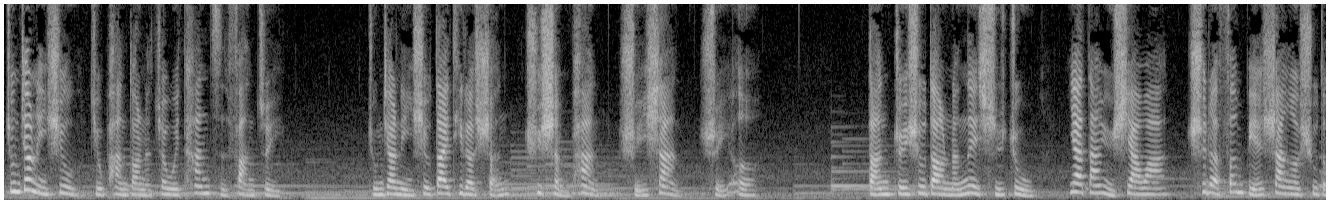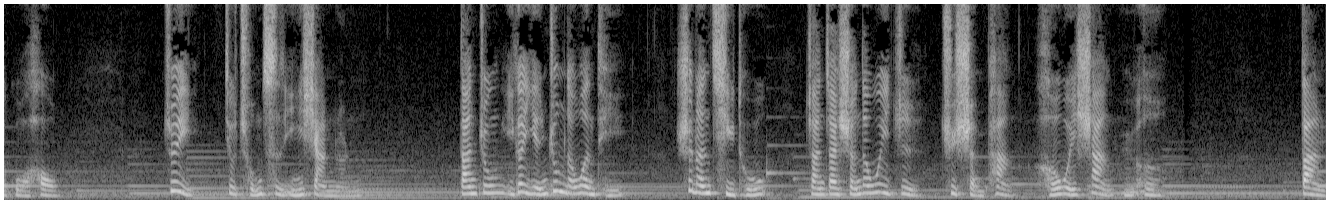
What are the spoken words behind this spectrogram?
宗教领袖就判断了这位瘫子犯罪，宗教领袖代替了神去审判谁善谁恶。当追溯到人类始祖亚当与夏娃吃了分别善恶树的果后，罪就从此影响人。当中一个严重的问题是，人企图站在神的位置去审判何为善与恶，但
